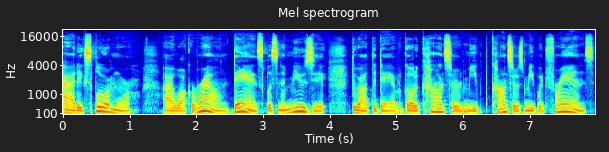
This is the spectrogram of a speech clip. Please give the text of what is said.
I'd explore more. I'd walk around, dance, listen to music throughout the day. I would go to concert, meet concerts, meet with friends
